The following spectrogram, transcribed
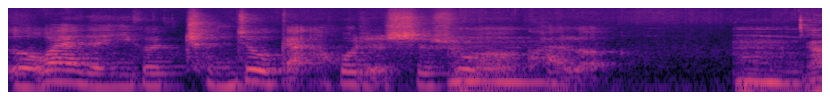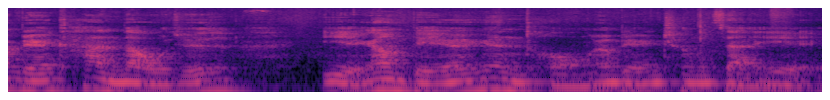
额外的一个成就感，或者是说嗯快乐。嗯，让别人看到，我觉得也让别人认同，让别人称赞，也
